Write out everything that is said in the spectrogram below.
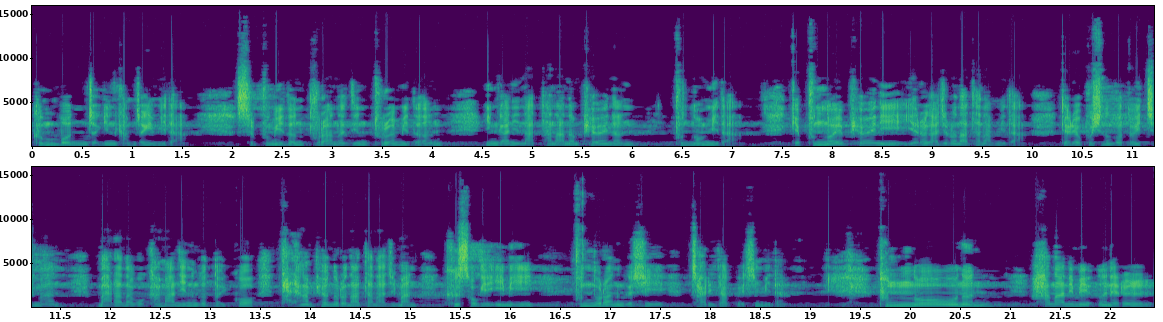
근본적인 감정입니다. 슬픔이든 불안이든 두려움이든 인간이 나타나는 표현은 분노입니다. 분노의 표현이 여러 가지로 나타납니다. 때려 부시는 것도 있지만 말 안 하고 가만히 있는 것도 있고 다양한 표현으로 나타나지만 그 속에 이미 분노라는 것이 자리 잡고 있습니다. 분노는 하나님의 은혜를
